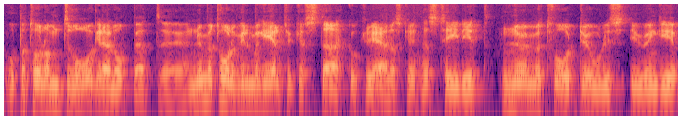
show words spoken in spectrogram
Och på tal om drag i det här loppet. Eh, nummer 12 Wilmer Gel tycker jag stark och rejäl, ska räknas tidigt. Nummer 2 Dolis UNG,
